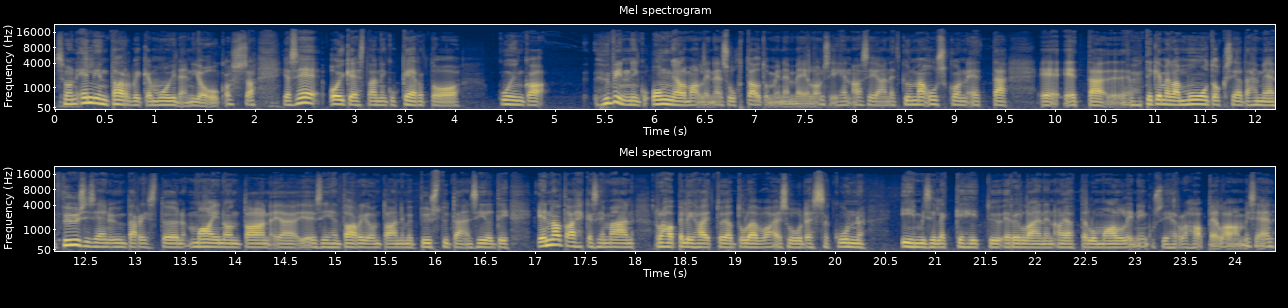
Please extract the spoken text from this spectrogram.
Se on elintarvike muiden joukossa ja se oikeastaan niin kuin kertoo, kuinka hyvin niin kuin ongelmallinen suhtautuminen meillä on siihen asiaan. Että kyllä mä uskon, että, e, että tekemällä muutoksia tähän meidän fyysiseen ympäristöön, mainontaan ja, ja siihen tarjontaan, niin me pystytään silti ennaltaehkäisemään rahapelihaittoja tulevaisuudessa, kun ihmisille kehittyy erilainen ajattelumalli niin kuin siihen rahapelaamiseen.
